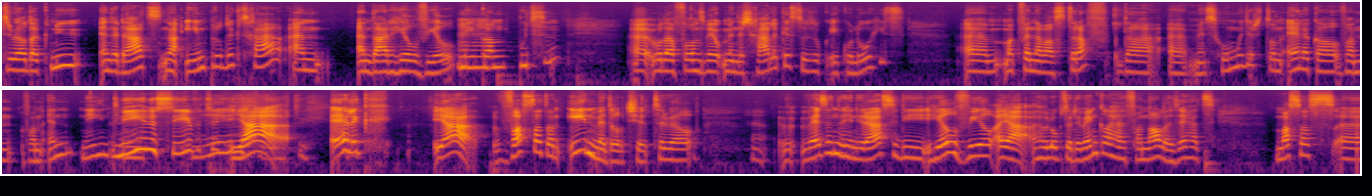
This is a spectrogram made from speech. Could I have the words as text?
terwijl dat ik nu inderdaad naar één product ga en, en daar heel veel mee kan poetsen. Eh, wat dat volgens mij ook minder schadelijk is, dus ook ecologisch. Ehm, maar ik vind dat wel straf dat eh, mijn schoonmoeder dan eigenlijk al van, van in 19... 79? Ja, eigenlijk ja, vast staat aan één middeltje. Terwijl Ja. wij zijn de generatie die heel veel... Ah ja, je loopt door de winkel, je van alles. Hè. Je hebt massa's eh,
